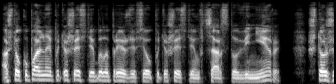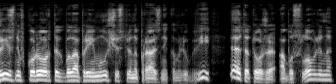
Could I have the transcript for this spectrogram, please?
А что купальное путешествие было прежде всего путешествием в царство Венеры, что жизнь в курортах была преимущественно праздником любви, это тоже обусловлено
